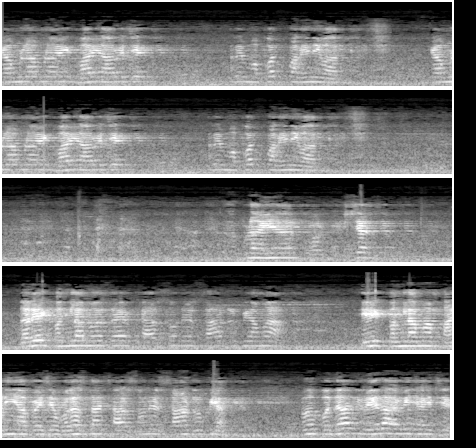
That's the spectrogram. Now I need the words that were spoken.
કે હમણાં હમણાં એક ભાઈ આવે છે અને મફત પાણીની વાત કરે છે. કે હમણાં હમણાં એક ભાઈ આવે છે અને મફત પાણીની વાત કરે છે. આપણા અહીંયા દરેક બંગલામાં સાહેબ ચારસો ને સાઠ રૂપિયામાં એક બંગલામાં પાણી આપે છે વરસના ચારસો ને સાઠ રૂપિયા એમાં બધા વેરા આવી જાય છે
